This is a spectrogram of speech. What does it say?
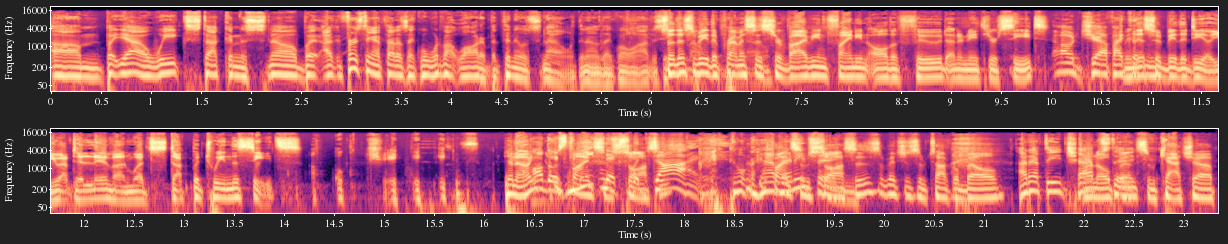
Um, but yeah, a week stuck in the snow. But I, the first thing I thought I was like, well, what about water? But then it was snow. Then I was like, well, obviously. So this would be the premise is surviving, finding all the food underneath your seat. Oh, Jeff, I, I mean, this couldn't- would be the deal. You have to live on what's stuck between the seats. Oh, jeez. You know, you All can those find some meatnicks would sauces. die. Don't You can have find anything. some sauces. I bet you some Taco Bell I'd have to eat chapstick. unopened, some ketchup.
